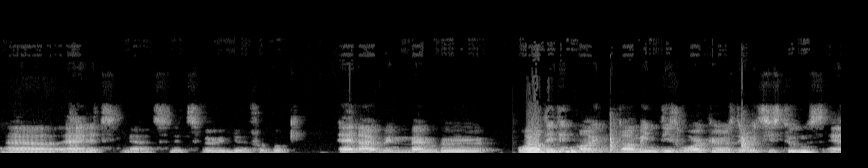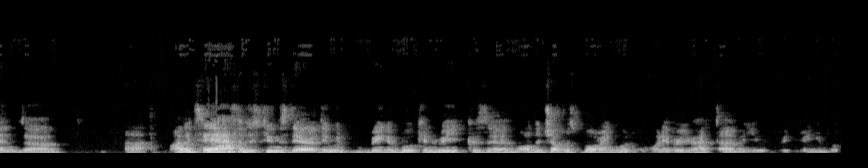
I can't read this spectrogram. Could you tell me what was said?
Uh, and it's, yeah, it's, it's a very beautiful book. And I remember, well, they didn't mind. I mean, these workers, they would see students and, uh, uh, I would say half of the students there, they would bring a book and read because, uh, well, the job was boring whenever you had time and you would bring a book.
